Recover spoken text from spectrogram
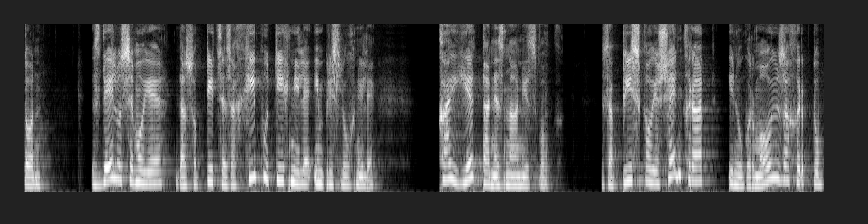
ton. Zdelo se mu je, da so ptice za hip utihnile in prisluhnile. Kaj je ta neznani zvok? Zapiskal je še enkrat in v grmovju za hrbtom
